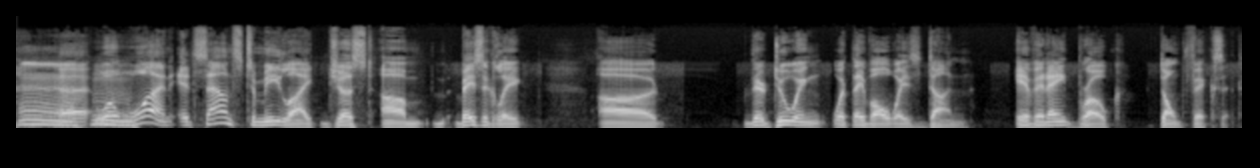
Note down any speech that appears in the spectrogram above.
well, hmm. one, it sounds to me like just um, basically uh, they're doing what they've always done. If it ain't broke, don't fix it.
